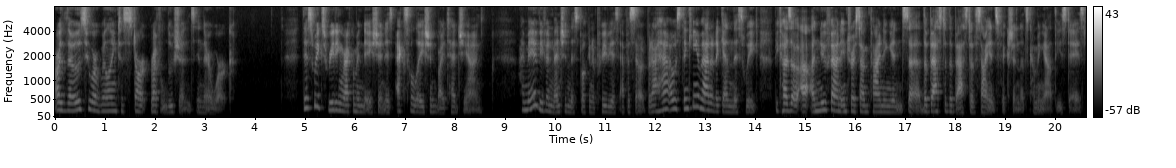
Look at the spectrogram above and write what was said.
are those who are willing to start revolutions in their work. This week's reading recommendation is Exhalation by Ted Chiang. I may have even mentioned this book in a previous episode, but I, ha- I was thinking about it again this week because of a, a newfound interest I'm finding in uh, the best of the best of science fiction that's coming out these days.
